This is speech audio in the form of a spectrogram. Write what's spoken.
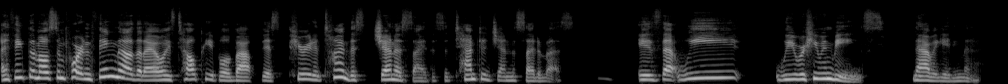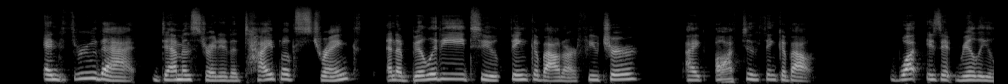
I think the most important thing, though, that I always tell people about this period of time, this genocide, this attempted genocide of us, hmm. is that we we were human beings navigating that, and through that demonstrated a type of strength and ability to think about our future. I often think about what is it really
